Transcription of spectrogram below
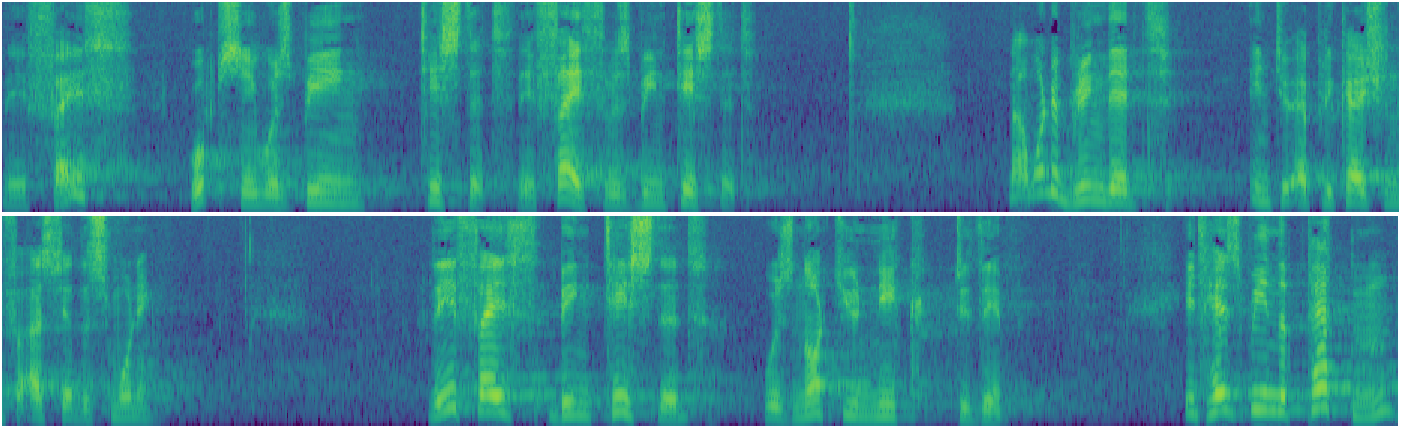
Their faith, whoops, it was being tested. Their faith was being tested. Now, I want to bring that into application for us here this morning. Their faith being tested was not unique to them. It has been the pattern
